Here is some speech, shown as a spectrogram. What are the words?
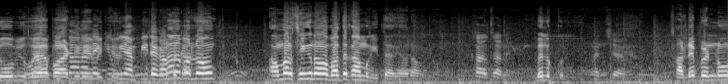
ਜੋ ਵੀ ਹੋਇਆ ਪਾਰਟੀ ਦੇ ਵਿੱਚ। ਕਿਉਂਕਿ MP ਦਾ ਕੰਮ ਉਹਨਾਂ ਵੱਲੋਂ ਅਮਰ ਸਿੰਘ ਨਾਲੋਂ ਵੱਧ ਕੰਮ ਕੀਤਾ ਗਿਆ ਉਹਨਾਂ ਵੱਲੋਂ ਖਾਲਸਾ ਨੇ? ਬਿਲਕੁਲ। ਅੱਛਾ। ਸਾਡੇ ਪਿੰਡ ਨੂੰ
